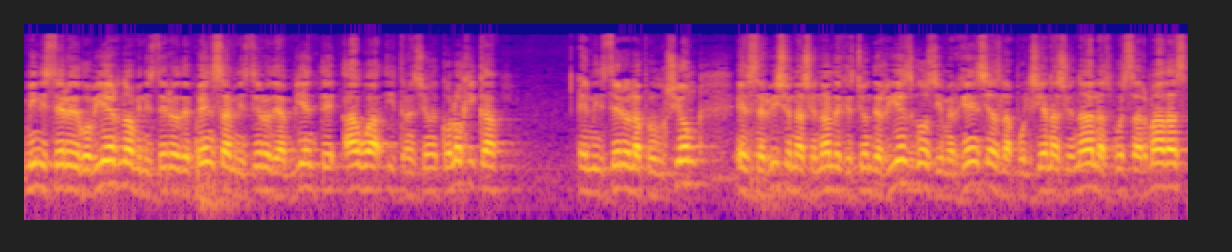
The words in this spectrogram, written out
Ministerio de Gobierno, Ministerio de Defensa, Ministerio de Ambiente, Agua y Transición Ecológica, el Ministerio de la Producción, el Servicio Nacional de Gestión de Riesgos y Emergencias, la Policía Nacional, las Fuerzas Armadas,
